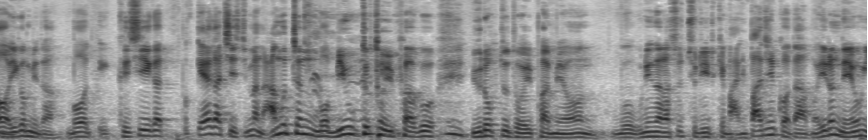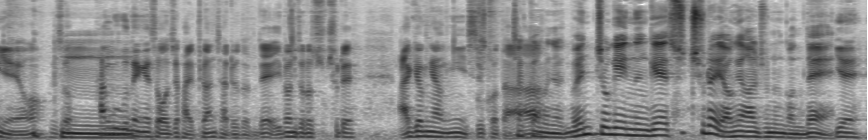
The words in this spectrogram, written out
어 이겁니다. 뭐이 글씨가 뭐 깨같이 있지만 아무튼 뭐 미국도 도입하고 유럽도 도입하면 뭐 우리나라 수출이 이렇게 많이 빠질 거다 뭐 이런 내용이에요. 그래서 음. 한국은행에서 어제 발표한 자료던데 이런저런 수출에 악영향이 있을 거다. 잠깐만요. 왼쪽에 있는 게 수출에 영향을 주는 건데 예.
